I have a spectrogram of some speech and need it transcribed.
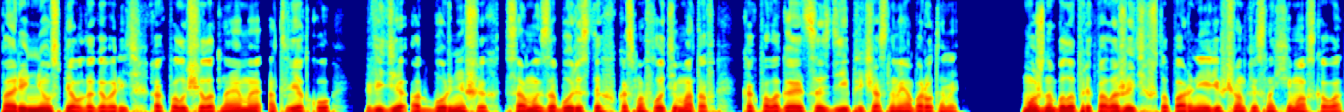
Парень не успел договорить, как получил от Наэмы ответку в виде отборнейших, самых забористых в космофлоте матов, как полагается с деепричастными оборотами. Можно было предположить, что парни и девчонки с Нахимовского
